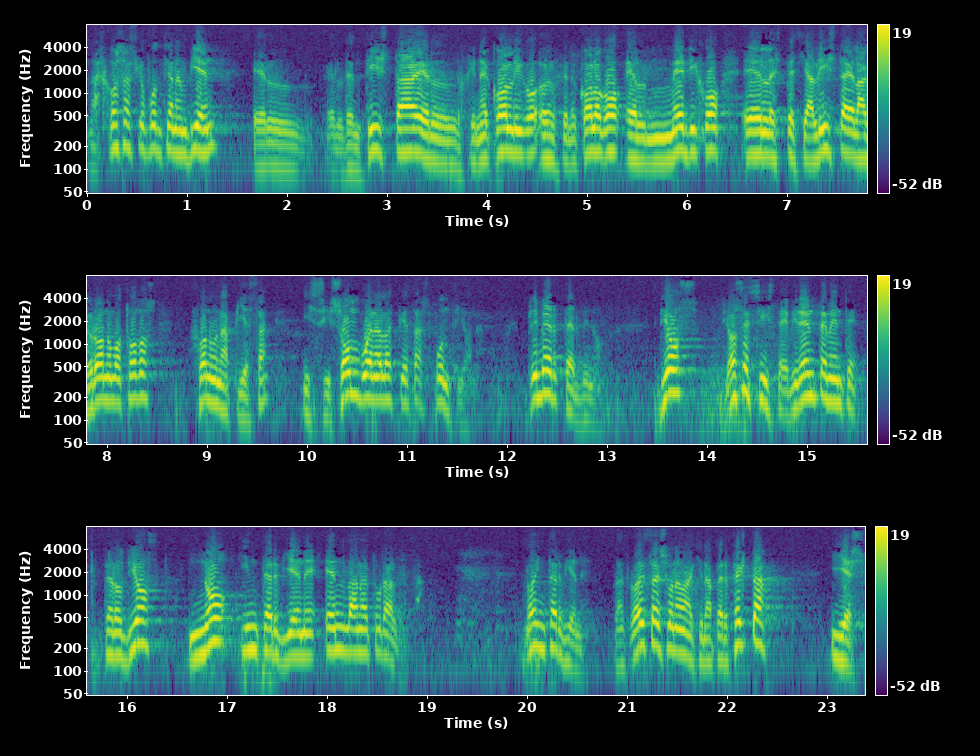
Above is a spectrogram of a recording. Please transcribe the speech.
Las cosas que funcionan bien, el, dentista, el ginecólogo, el ginecólogo, el médico, el especialista, el agrónomo, todos son una pieza y si son buenas las piezas, funcionan. Primer término, Dios, Dios existe, evidentemente, pero Dios no interviene en la naturaleza. No interviene. La naturaleza es una máquina perfecta y es,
